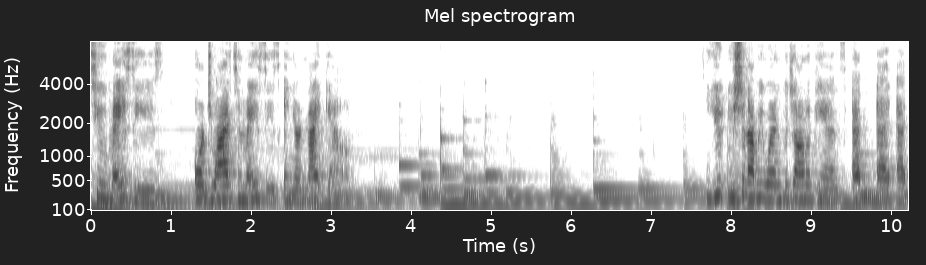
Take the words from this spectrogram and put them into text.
to Macy's or drive to Macy's in your nightgown. You, you should not be wearing pajama pants at, at, at,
